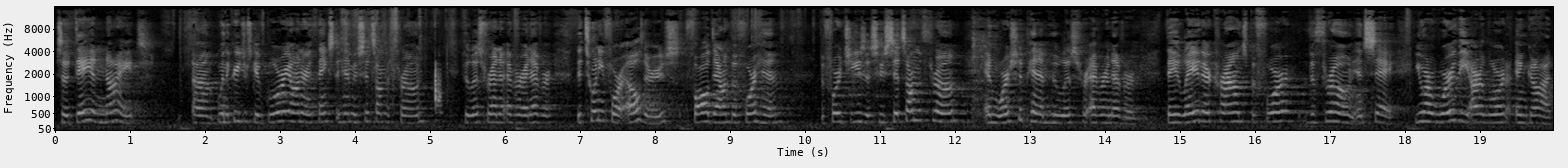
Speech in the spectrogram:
So, day and night, um, when the creatures give glory, honor, and thanks to him who sits on the throne, who lives forever and ever, the 24 elders fall down before him, before Jesus, who sits on the throne, and worship him who lives forever and ever. They lay their crowns before the throne and say, You are worthy, our Lord and God,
